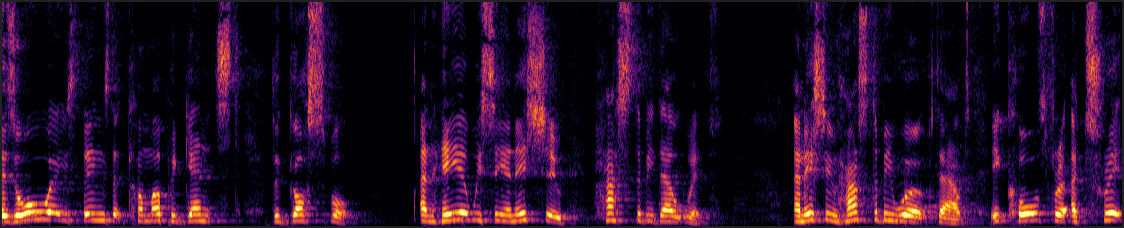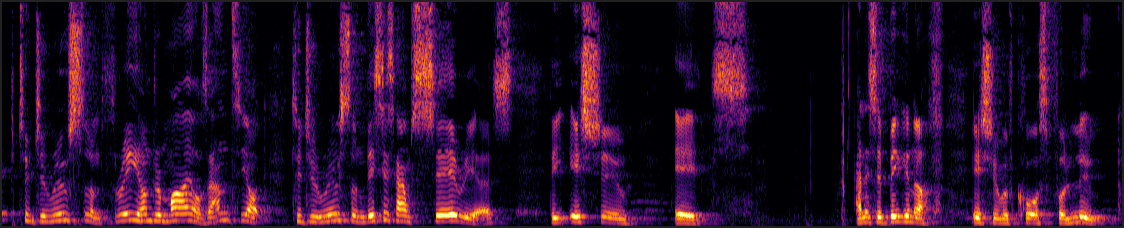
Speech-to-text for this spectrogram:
There's always things that come up against the gospel. And here we see an issue has to be dealt with. An issue has to be worked out. It calls for a trip to Jerusalem, 300 miles, Antioch to Jerusalem. This is how serious the issue is. And it's a big enough issue, of course, for Luke,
